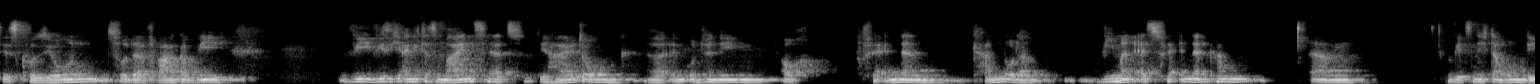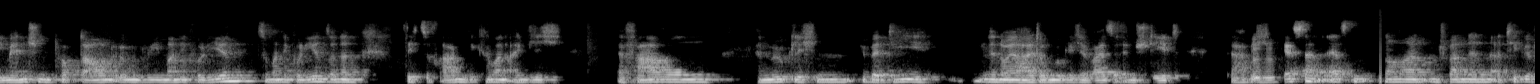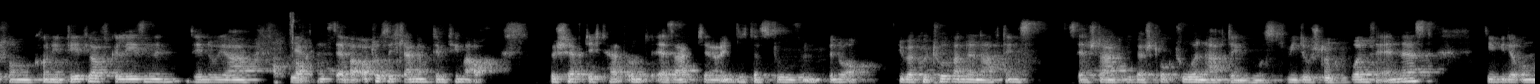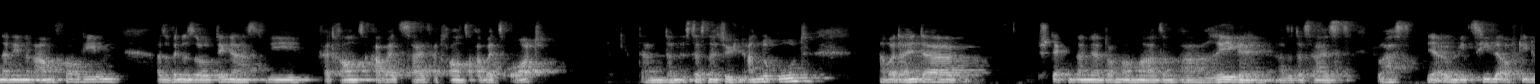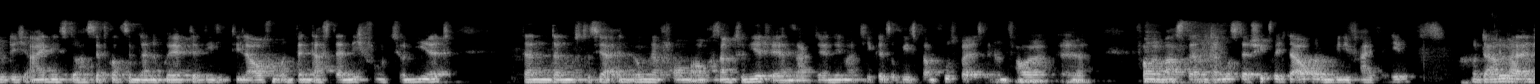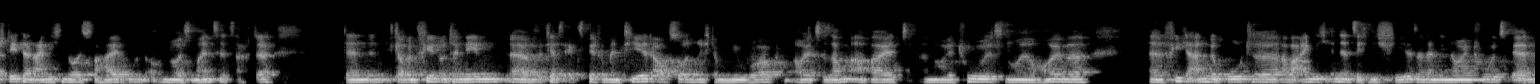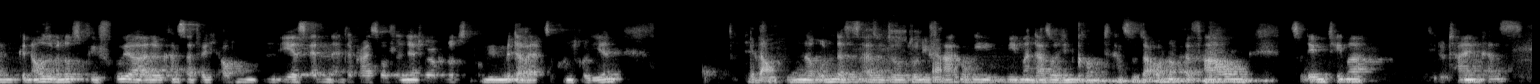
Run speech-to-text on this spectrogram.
Diskussion zu der Frage, wie, wie, wie sich eigentlich das Mindset, die Haltung äh, im Unternehmen auch verändern kann oder wie man es verändern kann, ähm, geht es nicht darum, die Menschen top-down irgendwie manipulieren, zu manipulieren, sondern sich zu fragen, wie kann man eigentlich Erfahrungen ermöglichen, über die eine neue Haltung möglicherweise entsteht. Da habe ich mhm. gestern erst nochmal einen spannenden Artikel von Conny Detloff gelesen, den du ja, ja. auch kennst, der bei Otto sich lange mit dem Thema auch beschäftigt hat. Und er sagt ja eigentlich, dass du, wenn du auch über Kulturwandel nachdenkst, sehr stark über Strukturen nachdenken musst, wie du Strukturen veränderst, die wiederum dann den Rahmen vorgeben. Also wenn du so Dinge hast wie Vertrauensarbeitszeit, Vertrauensarbeitsort, dann, dann ist das natürlich ein Angebot. Aber dahinter stecken dann ja doch nochmal so ein paar Regeln. Also das heißt, du hast ja irgendwie Ziele, auf die du dich einigst, du hast ja trotzdem deine Projekte, die, die laufen. Und wenn das dann nicht funktioniert, dann, dann muss das ja in irgendeiner Form auch sanktioniert werden, sagt er in dem Artikel, so wie es beim Fußball ist, wenn du einen Foul, äh, Foul machst, dann, dann muss der Schiedsrichter auch irgendwie die Pfeife heben. Und darüber genau. entsteht dann eigentlich ein neues Verhalten und auch ein neues Mindset, sagt er. Denn ich glaube, in vielen Unternehmen äh, wird jetzt experimentiert, auch so in Richtung New Work, neue Zusammenarbeit, neue Tools, neue Räume, äh, viele Angebote, aber eigentlich ändert sich nicht viel, sondern die neuen Tools werden genauso benutzt wie früher. Also du kannst natürlich auch ein ESN, ein Enterprise Social Network nutzen, um die Mitarbeiter zu kontrollieren. Genau. Das ist also so, so die Frage, ja. wie, wie man da so hinkommt. Hast du da auch noch Erfahrungen zu dem Thema, die du teilen kannst?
